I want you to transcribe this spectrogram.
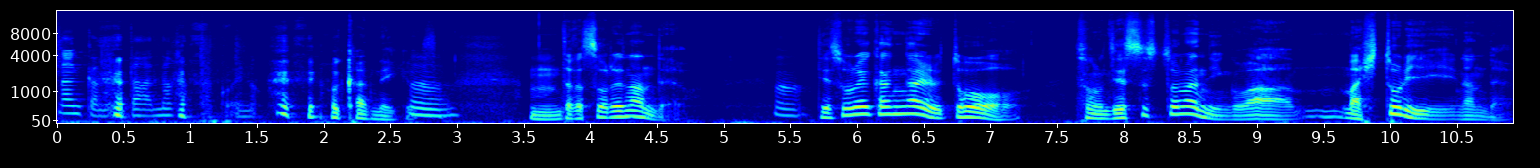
なんかの歌なかった？こういうの。れ わかんないけどさ、うん。うん、だからそれなんだよ。うん。でそれ考えるとそのデス・ストランディングはまあ一人なんだよ。うん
